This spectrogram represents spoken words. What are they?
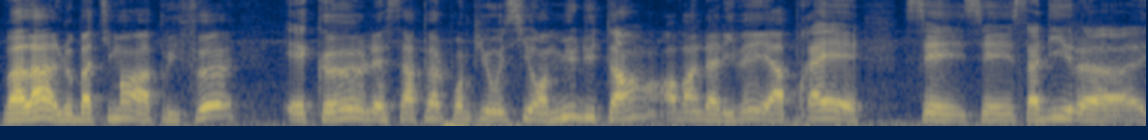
voilà, le bâtiment a pris feu et que les sapeurs-pompiers aussi ont mis du temps avant d'arriver. Et après, c'est-à-dire, euh,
